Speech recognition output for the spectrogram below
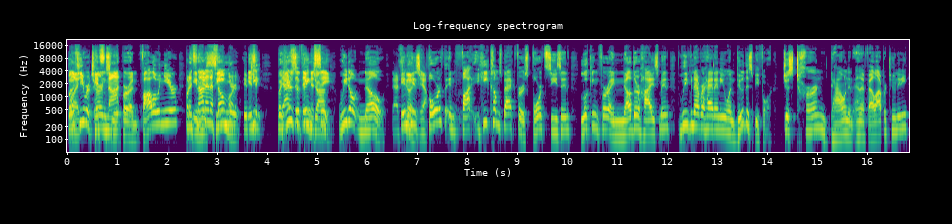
But, if he returns not for a following year, But it's not NFL senior- money. If Is he, it- but that's here's the the thing, thing John. see. We don't know. That's in good, his yeah. fourth and five, he comes back for his fourth season looking for another Heisman. We've never had anyone do this before. Just turn down an NFL opportunity.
